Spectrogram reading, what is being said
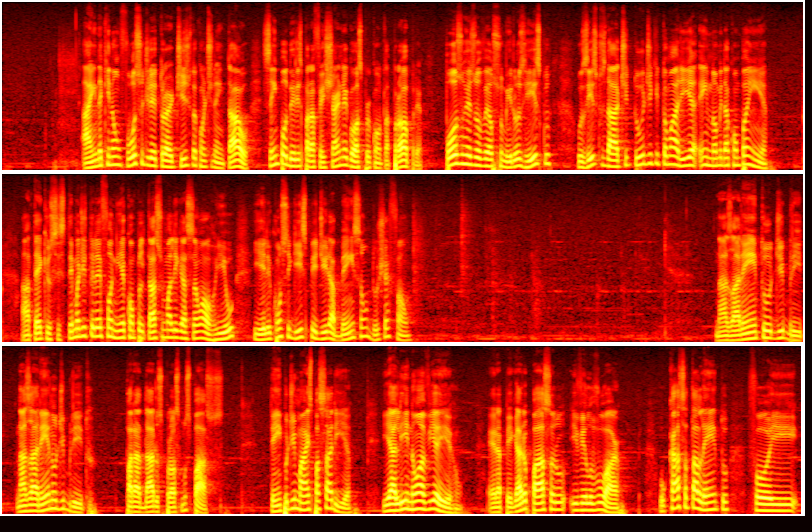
Ainda que não fosse o diretor artístico da Continental, sem poderes para fechar negócio por conta própria, Pozo resolveu assumir os riscos, os riscos da atitude que tomaria em nome da companhia. Até que o sistema de telefonia completasse uma ligação ao Rio e ele conseguisse pedir a bênção do chefão. Nazarento de Brito, Nazareno de Brito, para dar os próximos passos. Tempo demais passaria, e ali não havia erro. Era pegar o pássaro e vê-lo voar. O caça-talento foi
